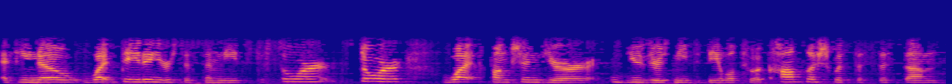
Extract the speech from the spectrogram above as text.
if you know what data your system needs to store, store, what functions your users need to be able to accomplish with the system,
